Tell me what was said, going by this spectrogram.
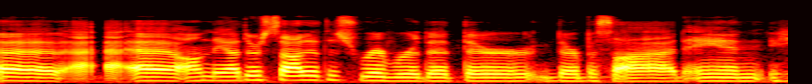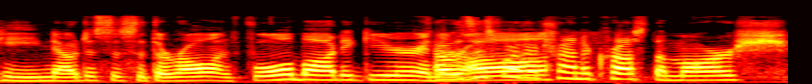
uh, uh, on the other side of this river that they're they're beside, and he notices that they're all in full body gear and Oh, they're is this all where they're trying to cross the marsh?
